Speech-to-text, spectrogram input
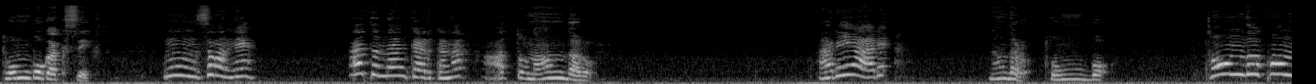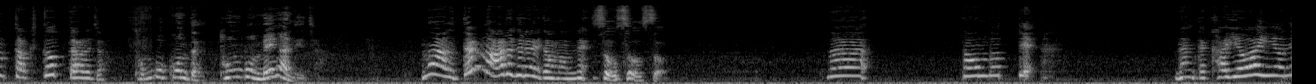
トンボ学生服。うん、そうね。あとなんかあるかな？あとなんだろあれやあれ。う。なんだろう？トンボ。トンボコンタクトってあるじゃん。トンボコンタクト、トンボメガネじゃまあ、歌もあるぐらいだもんね。ん。そうそうそう。まあ、トンボって、なんかか弱いよね。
